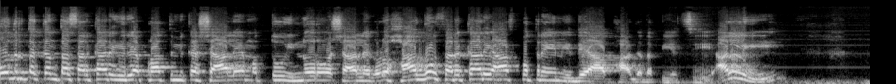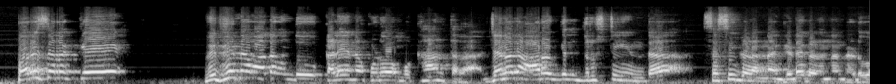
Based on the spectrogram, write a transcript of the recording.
ಓದಿರ್ತಕ್ಕಂತ ಸರ್ಕಾರಿ ಹಿರಿಯ ಪ್ರಾಥಮಿಕ ಶಾಲೆ ಮತ್ತು ಇನ್ನೋರ್ವ ಶಾಲೆಗಳು ಹಾಗೂ ಸರ್ಕಾರಿ ಆಸ್ಪತ್ರೆ ಏನಿದೆ ಆ ಭಾಗದ ಪಿ ಸಿ ಅಲ್ಲಿ ಪರಿಸರಕ್ಕೆ ವಿಭಿನ್ನವಾದ ಒಂದು ಕಳೆಯನ್ನು ಕೊಡುವ ಮುಖಾಂತರ ಜನರ ಆರೋಗ್ಯದ ದೃಷ್ಟಿಯಿಂದ ಸಸಿಗಳನ್ನ, ಗಿಡಗಳನ್ನ ನಡುವ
